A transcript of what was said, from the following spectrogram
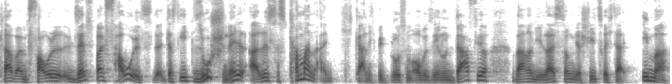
klar beim Foul, selbst bei Fouls, das geht so schnell alles, das kann man eigentlich gar nicht mit bloßem Auge sehen. Und dafür waren die Leistungen der Schiedsrichter immer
